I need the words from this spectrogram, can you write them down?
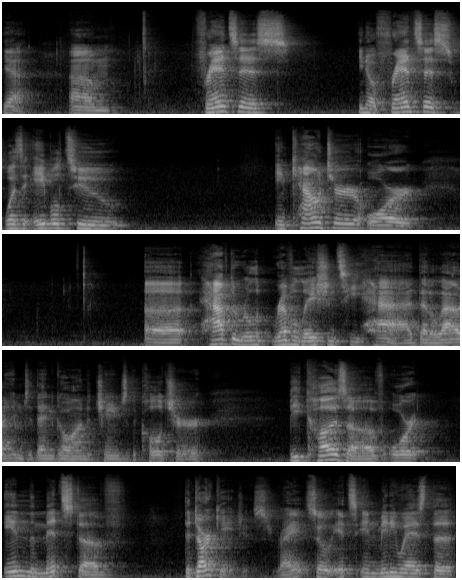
Yeah. Um, Francis, you know, Francis was able to encounter or uh, have the re- revelations he had that allowed him to then go on to change the culture because of or in the midst of the dark ages right so it's in many ways the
